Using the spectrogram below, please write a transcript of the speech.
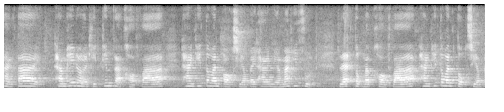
ทางใต้ทำให้ดวงอาทิตย์ขึ้นจากขอบฟ้า ทางทิศตะวันออกเฉียงไปทางเหนือมากที่สุด และตกรับขอบฟ้า ทางทิศตะวันตกเฉียงไป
